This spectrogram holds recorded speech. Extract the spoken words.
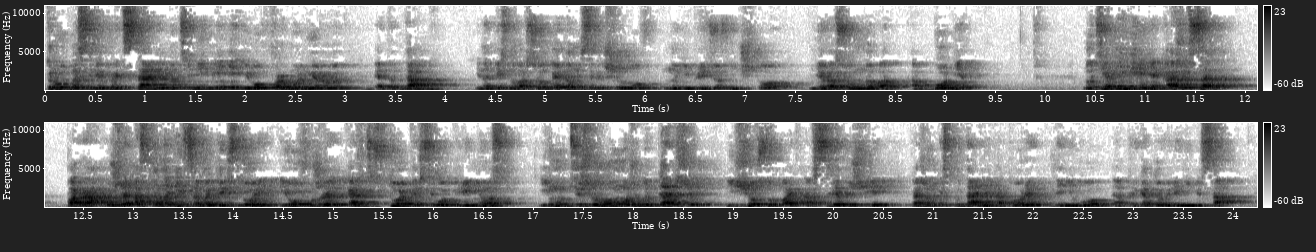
трудно себе представить, но тем не менее Иов формулирует это так. И написано во всем этом не совершил Иов, но не придет ничто неразумного о Боге. Но тем не менее, кажется, пора уже остановиться в этой истории. Иов уже, кажется, столько всего перенес, и ему тяжело, может быть, дальше еще вступать в следующие, скажем, испытания, которые для него э, приготовили небеса.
